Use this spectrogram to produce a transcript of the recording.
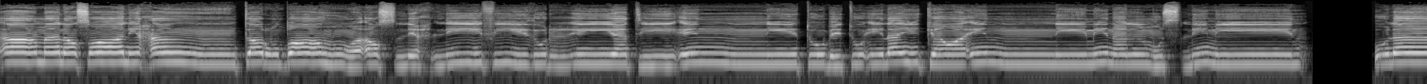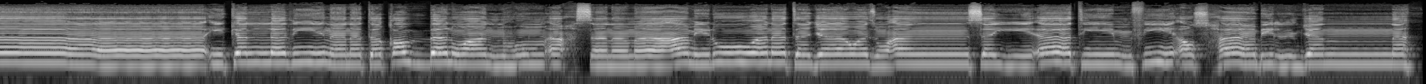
أعمل صالحا ترضاه وأصلح لي في ذريتي. إني تبت إليك وإني من المسلمين. أولئك الذين نتقبل عنهم أحسن ما عملوا ونتجاوز عن سيئاتهم في أصحاب الجنة.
